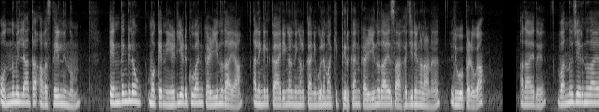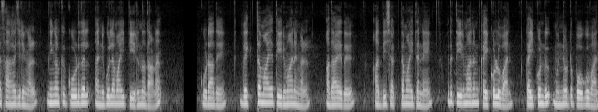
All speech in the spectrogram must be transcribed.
ഒന്നുമില്ലാത്ത അവസ്ഥയിൽ നിന്നും എന്തെങ്കിലുമൊക്കെ നേടിയെടുക്കുവാൻ കഴിയുന്നതായ അല്ലെങ്കിൽ കാര്യങ്ങൾ നിങ്ങൾക്ക് അനുകൂലമാക്കി തീർക്കാൻ കഴിയുന്നതായ സാഹചര്യങ്ങളാണ് രൂപപ്പെടുക. അതായത് വന്നു ചേരുന്നതായ സാഹചര്യങ്ങൾ നിങ്ങൾക്ക് കൂടുതൽ അനുകൂലമായി തീരുന്നതാണ്. കൂടാതെ വ്യക്തമായ തീരുമാനങ്ങൾ അതായത് അതിശക്തമായി തന്നെ ഒരു തീരുമാനം കൈക്കൊള്ളുവാൻ കൈക്കൊണ്ട് മുന്നോട്ട് പോകുവാൻ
